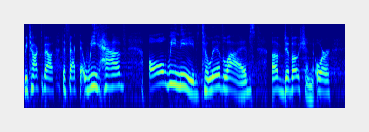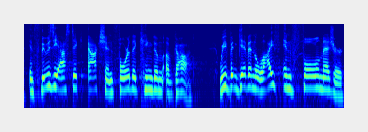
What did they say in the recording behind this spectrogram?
we talked about the fact that we have all we need to live lives of devotion or enthusiastic action for the kingdom of God. We've been given life in full measure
